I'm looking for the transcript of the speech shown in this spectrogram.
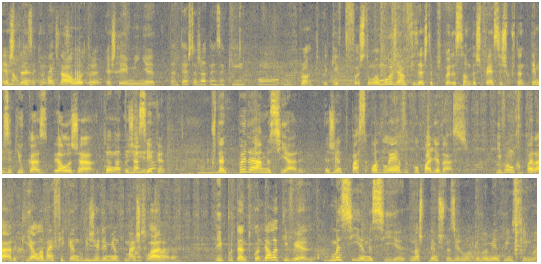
esta, não, aqui, onde está a outra, esta é a minha... Portanto, esta já tens aqui com... Pronto, aqui com... foste um amor, já me fizeste a preparação das peças, portanto, temos aqui o caso, ela já, com, já, já seca, uhum. portanto, para amaciar, a gente passa ou de leve com a palha de aço. E vão reparar que ela vai ficando ligeiramente mais, mais clara. clara. E, portanto, quando ela tiver macia, macia, nós podemos fazer o acabamento em cima.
